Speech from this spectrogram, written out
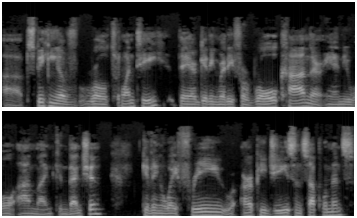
Uh, speaking of Roll20, they are getting ready for RollCon, their annual online convention, giving away free RPGs and supplements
